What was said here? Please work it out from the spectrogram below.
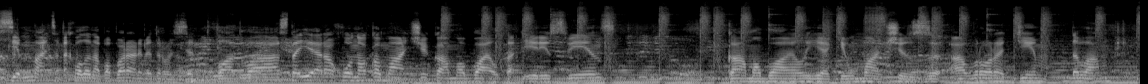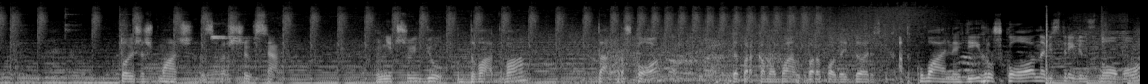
17 хвилина по перерві, друзі. 2-2. Стає рахунок у матчі Камобайл та Іріс Вінс. Камобайл, як і у матчі з Аврора Тім 2. Той же ж матч завершився нічию 2-2. Так, Рожко. Тепер Камобайл переходить до різких атакувальних дій. Грушко на вістрі він знову.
